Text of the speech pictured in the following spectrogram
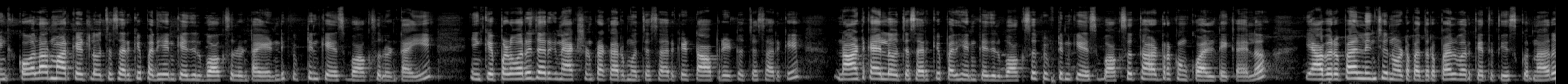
ఇంకా కోలార్ మార్కెట్లో వచ్చేసరికి పదిహేను కేజీల బాక్సులు ఉంటాయండి ఫిఫ్టీన్ కేజీ బాక్సులు ఉంటాయి ఇంక ఇప్పటివరకు జరిగిన యాక్షన్ ప్రకారం వచ్చేసరికి టాప్ రేట్ వచ్చేసరికి నాటుకాయల్లో వచ్చేసరికి పదిహేను కేజీల box fifteen kg box third రకం క్వాలిటీ కాయలో యాభై రూపాయల నుంచి నూట పది రూపాయల వరకు అయితే తీసుకున్నారు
